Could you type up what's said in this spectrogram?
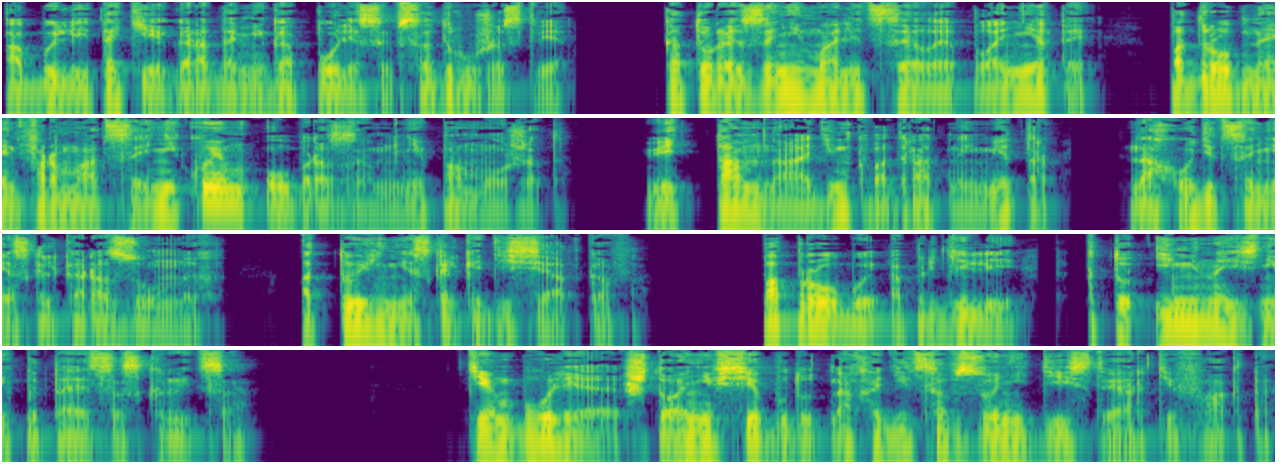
а были и такие города-мегаполисы в Содружестве, которые занимали целые планеты, подробная информация никоим образом не поможет. Ведь там на один квадратный метр находится несколько разумных, а то и несколько десятков. Попробуй определи, кто именно из них пытается скрыться. Тем более, что они все будут находиться в зоне действия артефакта.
